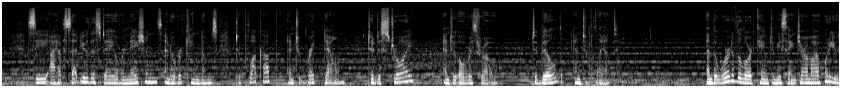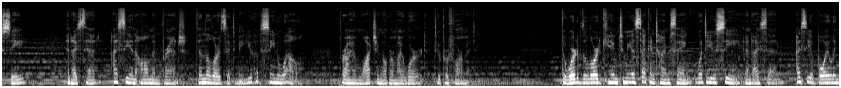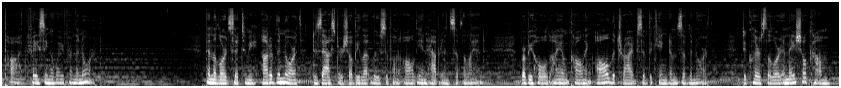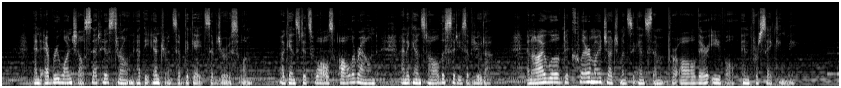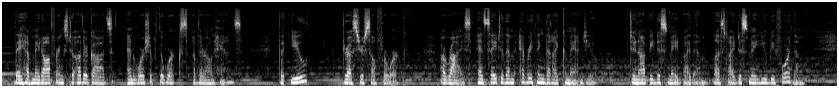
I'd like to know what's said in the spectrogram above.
See, I have set you this day over nations and over kingdoms, to pluck up and to break down, to destroy and to overthrow, to build and to plant. And the word of the Lord came to me, saying, Jeremiah, what do you see? And I said, I see an almond branch. Then the Lord said to me, You have seen well for I am watching over my word to perform it. The word of the Lord came to me a second time, saying, What do you see? And I said, I see a boiling pot facing away from the north. Then the Lord said to me, Out of the north disaster shall be let loose upon all the inhabitants of the land. For behold, I am calling all the tribes of the kingdoms of the north, declares the Lord, and they shall come and every one shall set his throne at the entrance of the gates of Jerusalem, against its walls all around, and against all the cities of Judah. And I will declare my judgments against them for all their evil in forsaking me. They have made offerings to other gods and worshipped the works of their own hands. But you, dress yourself for work. Arise and say to them everything that I command you do not be dismayed by them, lest I dismay you before them.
